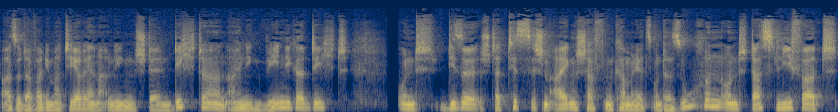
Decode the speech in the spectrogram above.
Also da war die Materie an einigen Stellen dichter, an einigen weniger dicht. Und diese statistischen Eigenschaften kann man jetzt untersuchen und das liefert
